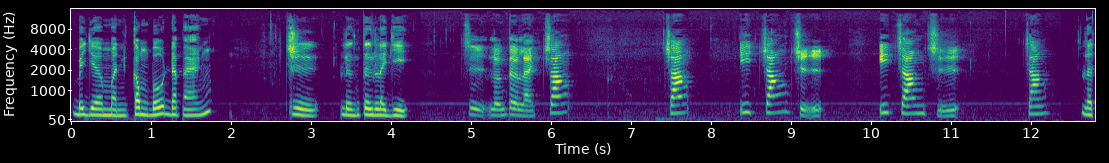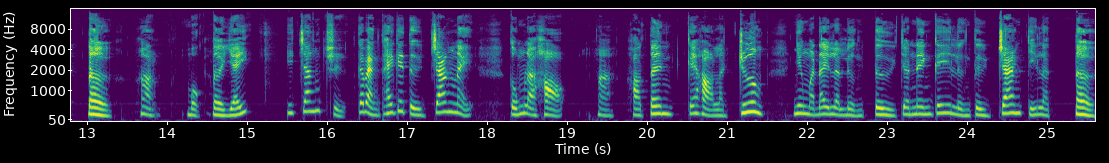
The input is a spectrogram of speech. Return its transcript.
bây giờ mình công bố đáp án. Chữ lượng từ là gì? Chữ lượng từ là trang. Trang. Y trang chữ. Y trang chữ. Trang. Là tờ. Ha. Một tờ giấy. Y trang chữ. Các bạn thấy cái từ trang này cũng là họ ha, họ tên cái họ là trương. Nhưng mà đây là lượng từ cho nên cái lượng từ trang chỉ là tờ.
